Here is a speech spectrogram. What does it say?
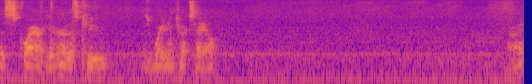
This square here, or this cube, is waiting to exhale. Alright.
